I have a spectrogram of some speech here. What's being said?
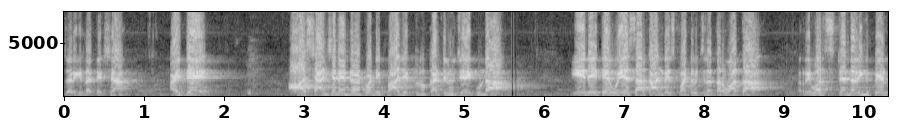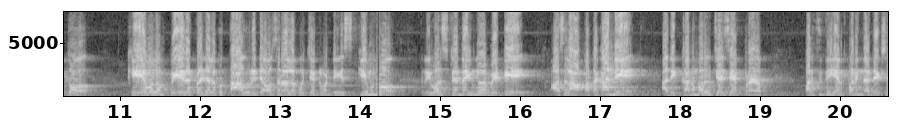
జరిగింది అధ్యక్ష. అయితే ఆ శాంక్షన్ అయినటువంటి ప్రాజెక్టును కంటిన్యూ చేయకుండా ఏదైతే వైఎస్ఆర్ కాంగ్రెస్ పార్టీ వచ్చిన తర్వాత రివర్స్ టెండరింగ్ పేరుతో కేవలం పేద ప్రజలకు తాగునీటి అవసరాలకు వచ్చేటువంటి స్కీమ్ను రివర్స్ టెండరింగ్లో పెట్టి అసలు ఆ పథకాన్ని అది కనుమరుగు చేసే ప్ర- పరిస్థితి ఏర్పడింది అధ్యక్ష.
